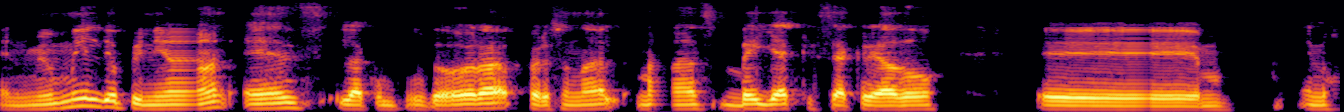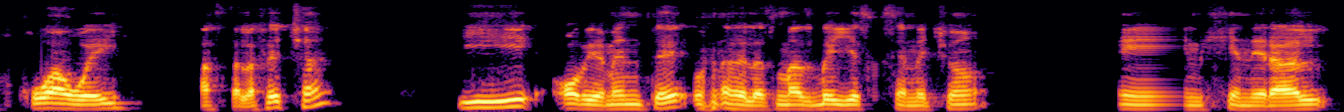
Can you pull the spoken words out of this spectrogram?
en mi humilde opinión, es la computadora personal más bella que se ha creado eh, en Huawei hasta la fecha y obviamente una de las más bellas que se han hecho en general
